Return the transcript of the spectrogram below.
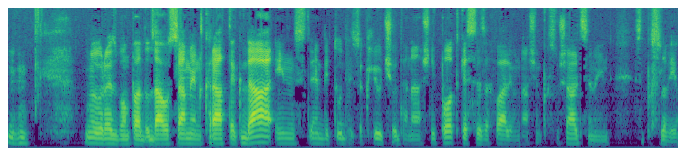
Mhm. No, res bom pa dodal samo en kratek da in s tem bi tudi zaključil današnji podcast, se zahvalil našim poslušalcem in se poslovil.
